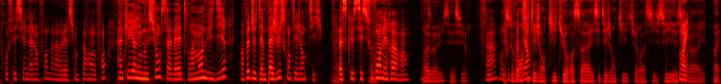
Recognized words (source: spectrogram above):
professionnel-enfant, dans la relation parent-enfant, accueillir l'émotion, ça va être vraiment lui dire, en fait, je t'aime pas juste quand t'es gentil. Ouais. Parce que c'est souvent ouais. l'erreur. Hein. Ouais, bah oui, c'est sûr. Hein, et souvent, si t'es gentil, tu auras ça, et si t'es gentil, tu auras ci, ci et cela. Et... Ouais.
